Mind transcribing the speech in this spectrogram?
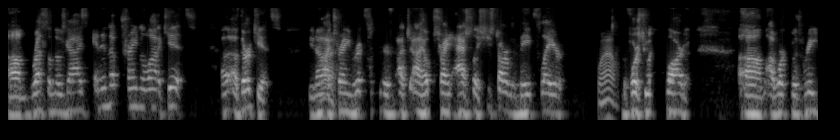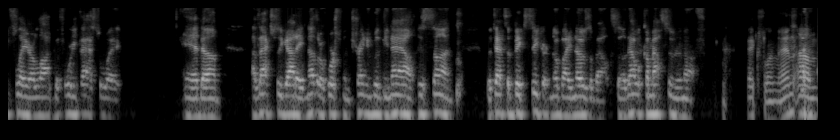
um, wrestling those guys, and end up training a lot of kids, uh, of their kids. You know, I Right. trained Ric Flair. I, I helped train Ashley. She started with me, Flair, Wow. before she went to Florida. Um, I worked with Reid Flair a lot before he passed away. And um, I've actually got another horseman training with me now, his son, but that's a big secret nobody knows about. So that will come out soon enough. Excellent, man. Um,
